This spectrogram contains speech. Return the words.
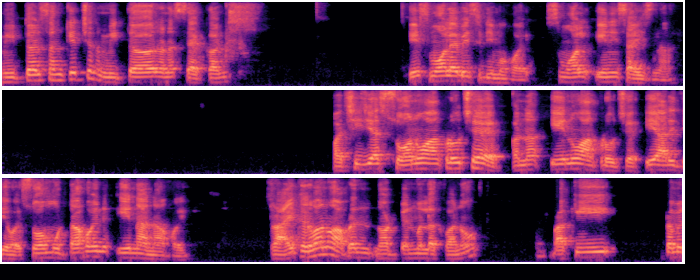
મીટર સંકેત છે ને, મીટર અને સેકન્ડ, એ સ્મોલ એબીસીડી માં હોય. સ્મોલ એની સાઇઝના પછી જે સો નો આંકડો છે અને એ નો આંકડો છે, એ આ રીતે હોય. સો મોટા હોય ને, એ નાના હોય. ટ્રાય કરવાનો, આપણે નોટ પેનમાં લખવાનો. બાકી તમે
